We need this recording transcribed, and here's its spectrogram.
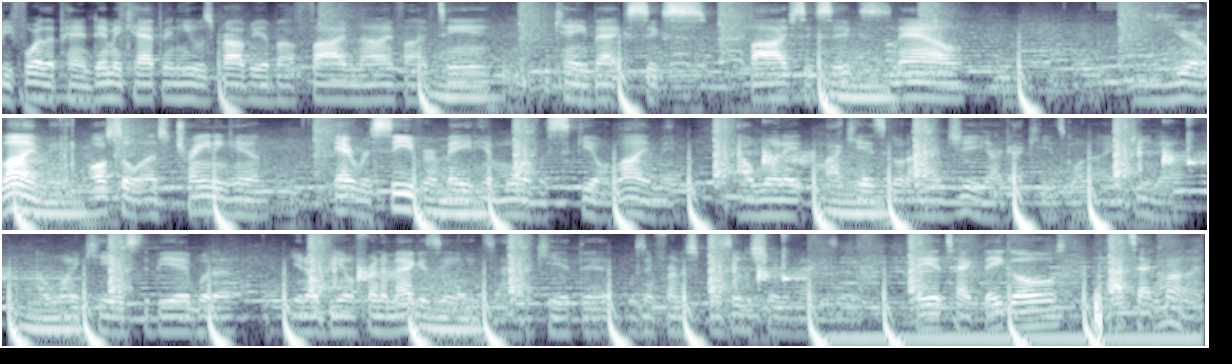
before the pandemic happened, he was probably about 5'9", 5'10". Came back 6'5", 6'6". Now, you're a lineman. Also, us training him at receiver made him more of a skilled lineman. I wanted my kids to go to IMG. I got kids going to IMG now. I wanted kids to be able to, you know, be in front of magazines. I had a kid that was in front of Sports Illustrated magazine. They attack their goals, I attack mine.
